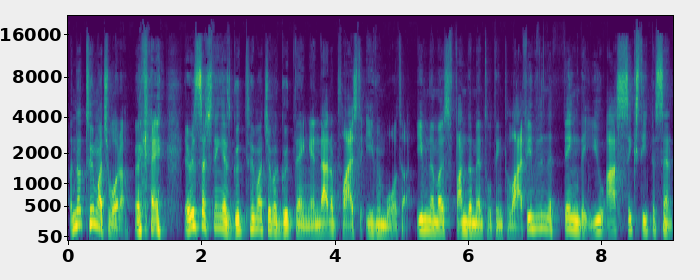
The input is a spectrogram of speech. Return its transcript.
but not too much water. Okay. There is such thing as good too much of a good thing, and that applies to even water, even the most fundamental thing to life, even the thing that you are 60%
